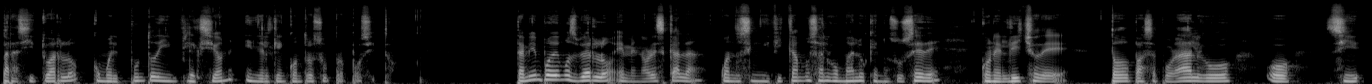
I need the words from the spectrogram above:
para situarlo como el punto de inflexión en el que encontró su propósito. También podemos verlo en menor escala cuando significamos algo malo que nos sucede con el dicho de todo pasa por algo o si,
